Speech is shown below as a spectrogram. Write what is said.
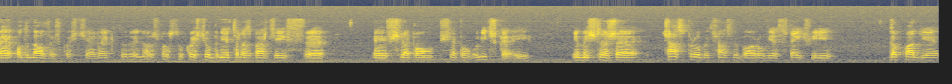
e, odnowy w Kościele, który no już po prostu Kościół brnie coraz bardziej w, e, w, ślepą, w ślepą uliczkę i, i myślę, że czas próby, czas wyborów jest w tej chwili dokładnie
